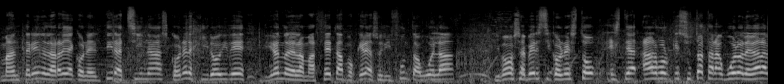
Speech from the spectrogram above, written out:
manteniendo la raya con el tirachinas, con el giroide, tirándole la maceta porque era su difunta abuela. Y vamos a ver si con esto, este árbol que es su tatarabuelo le da la,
